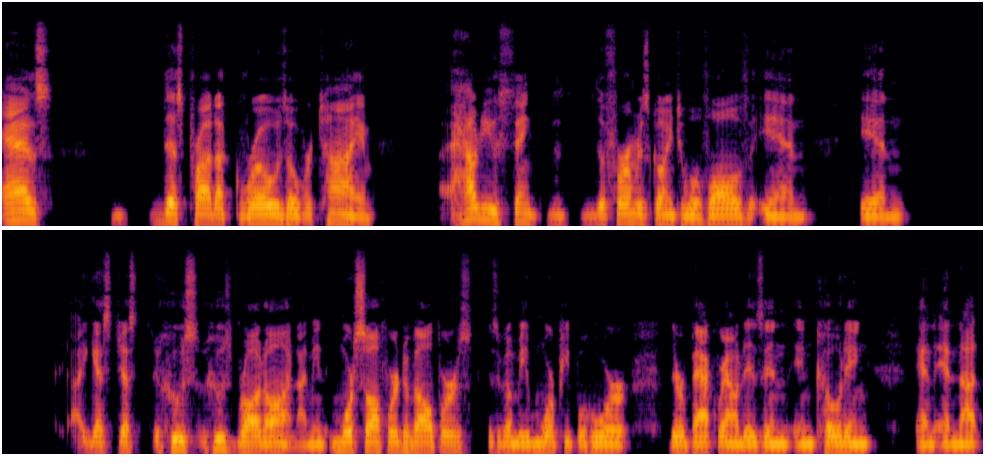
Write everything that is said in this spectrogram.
as this product grows over time how do you think the firm is going to evolve in in I guess just who's who's brought on. I mean, more software developers. Is there going to be more people who are their background is in in coding and and not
